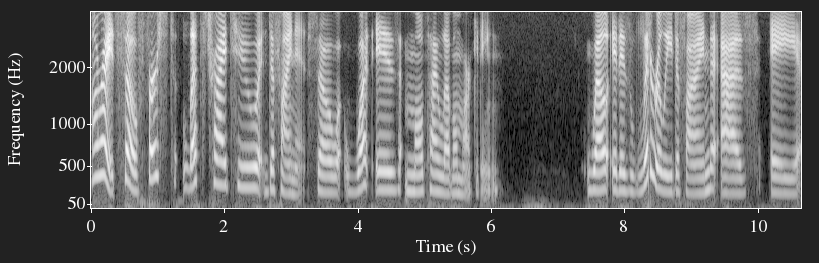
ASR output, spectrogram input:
All right, so first, let's try to define it. So, what is multi level marketing? Well, it is literally defined as a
